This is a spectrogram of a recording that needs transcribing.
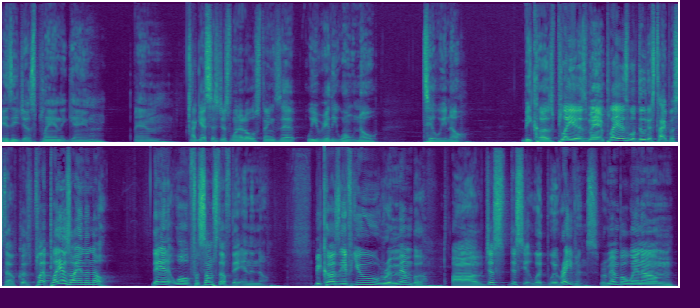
Is he just playing the game? And I guess it's just one of those things that we really won't know till we know. Because players, man, players will do this type of stuff because pl- players are in the know. They in, well for some stuff they're in the know. Because if you remember, uh, just this year with with Ravens, remember when um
